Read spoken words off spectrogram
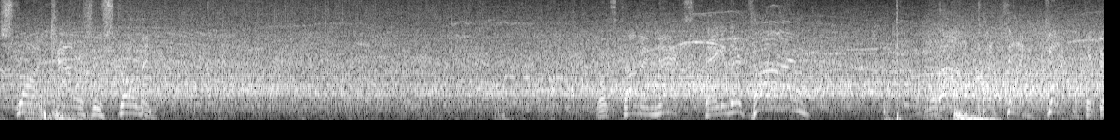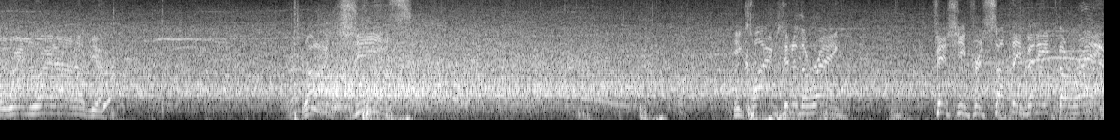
Strong counters from Strowman. What's coming next? Taking their time. Oh, punch to the gut. Will take the wind right out of you. Oh, jeez. He climbs into the ring, fishing for something beneath the ring.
